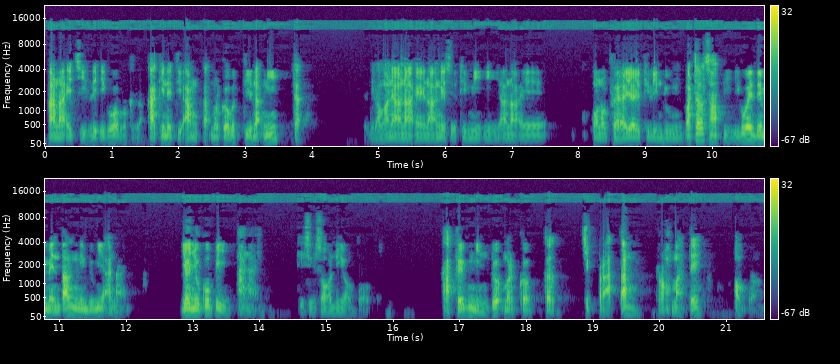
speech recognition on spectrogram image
anake cilik iku apa kakine diangkat mergo wedi nak ngidak. Jadi kamane anake nangis ya dimii, anake ono bahaya ya dilindungi. Padahal sapi, iku wae mental nglindungi anak. Ya nyukupi anak. Disusoni apa. Kabeh nginduk mergo kecipratan rahmate Allah.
